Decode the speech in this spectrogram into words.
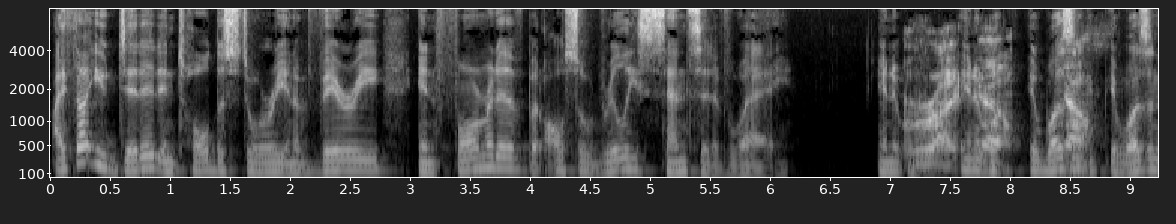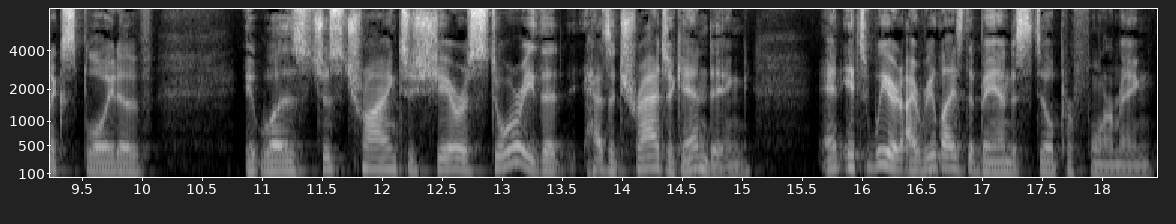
I thought you did it and told the story in a very informative, but also really sensitive way and it right. and it, yeah. it wasn't yeah. it wasn't exploitive. It was just trying to share a story that has a tragic ending. And it's weird. I realize the band is still performing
